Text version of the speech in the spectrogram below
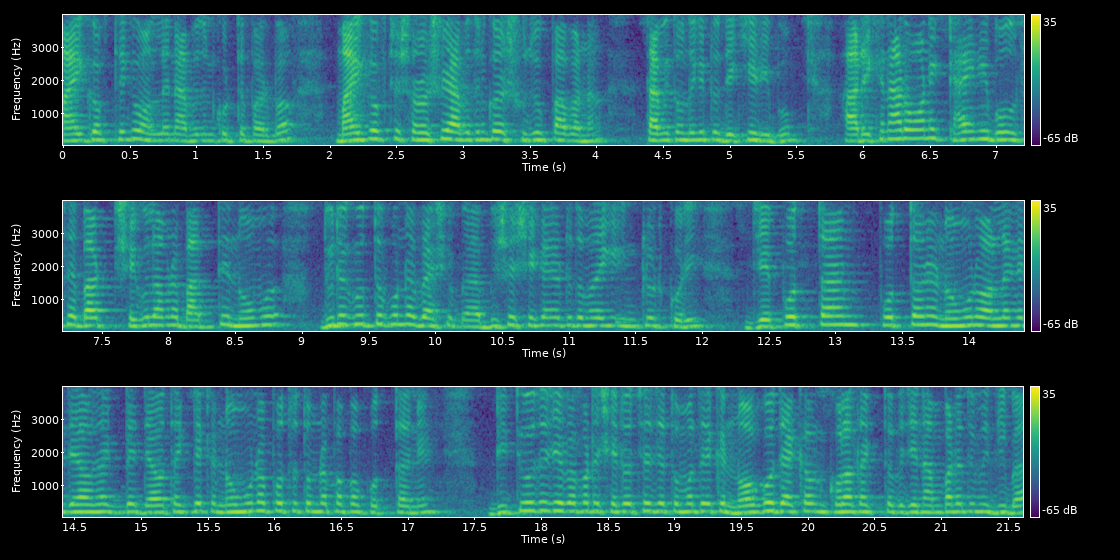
মাইগভ থেকে অনলাইনে আবেদন করতে পারবা। মাইগভটা সরাসরি আবেদন করার সুযোগ পাবা না। তা আমি তোমাদেরকে একটু দেখিয়ে দিব। আর এখানে আরও অনেক কাহিনী বলছে বাট সেগুলো আমরা বাদ দিয়ে নম, দুটো গুরুত্বপূর্ণ বিষয় সেখানে একটু তোমাদেরকে ইনক্লুড করি। যে প্রত্যয়ন, প্রত্যয়নের নমুনা অনলাইনে দেওয়া থাকবে দেওয়া থাকবে একটা নমুনা পত্র তোমরা পাবা প্রত্যয়নের। দ্বিতীয়ত যে ব্যাপারটা সেটা হচ্ছে যে তোমাদেরকে নগদ অ্যাকাউন্ট খোলা থাকতে হবে, যে নাম্বারে তুমি দিবা,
